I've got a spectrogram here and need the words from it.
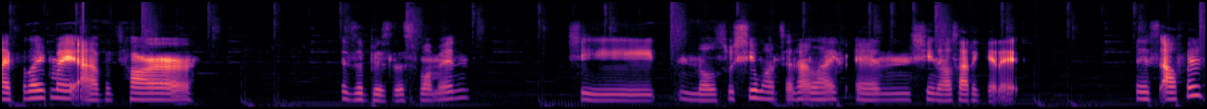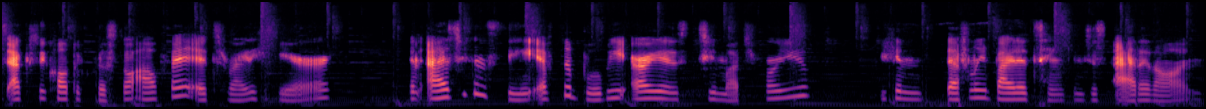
I feel like my avatar is a businesswoman. She knows what she wants in her life and she knows how to get it. This outfit is actually called the Crystal outfit. It's right here. And as you can see, if the booby area is too much for you, you can definitely buy the tank and just add it on.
